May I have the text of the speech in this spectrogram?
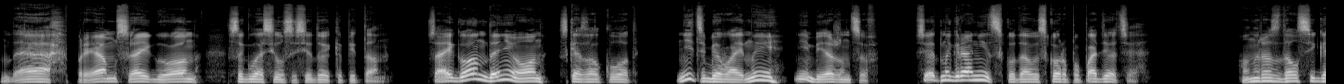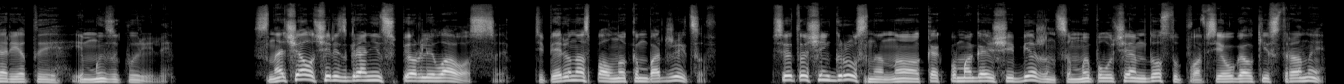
«Да, прям Сайгон», — согласился седой капитан. «Сайгон, да не он», — сказал Клод. «Ни тебе войны, ни беженцев. Все это на границе, куда вы скоро попадете. Он раздал сигареты, и мы закурили. Сначала через границу перли лаосцы. Теперь у нас полно камбоджийцев. Все это очень грустно, но как помогающие беженцам мы получаем доступ во все уголки страны.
